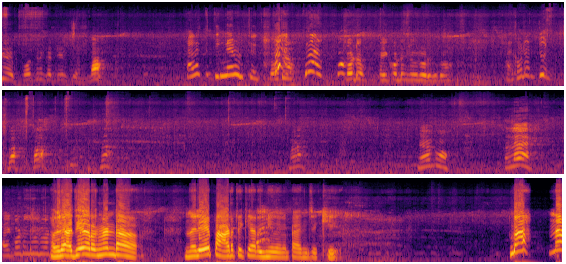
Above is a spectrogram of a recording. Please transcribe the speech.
വാടാ. നിക്ക്, പോത്തിന് കെട്ടിയിരിക്കുക. വാ, അതൊക്കെ തിന്നാൻ വിളിച്ചു ഇങ്ങോട്ട്, കൈക്കോട്ടും ചൂട് കൊടുത്തിട്ടോ. വാ, വാ, വാ. വാടാ. ഞാൻ പോ. അല്ലേ? കൈക്കോട്ടും ചൂട് അവർ അധികം ഇറങ്ങണ്ട എന്നാലേ പാടത്തേക്ക് ഇറങ്ങിയതാണ് പഞ്ചക്ക് ബാ എന്നാ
